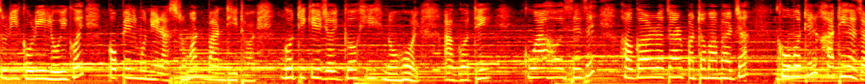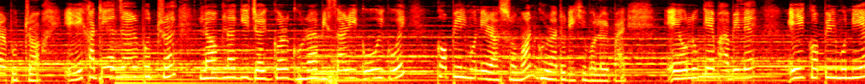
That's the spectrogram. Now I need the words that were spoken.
চুৰি কৰি লৈ গৈ কপিল মুনিৰ আশ্ৰমত বান্ধি থয়। গতিকে যজ্ঞ শেষ নহ'ল। আগতেই কোৱা হৈছে যে সগৰ ৰজাৰ প্ৰথমা ভাৰ্যা সুমতিৰ ষাঠি হাজাৰ পুত্ৰ। এই ষাঠি হাজাৰ পুত্ৰই লগ লাগি যজ্ঞৰ ঘোঁৰা বিচাৰি গৈ গৈ কপিল মুনিৰ আশ্ৰমত ঘোঁৰাটো দেখিবলৈ পায়। এওঁলোকে ভাবিলে এই কপিল মুনিয়ে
